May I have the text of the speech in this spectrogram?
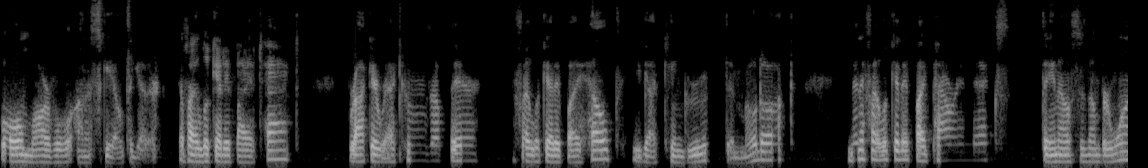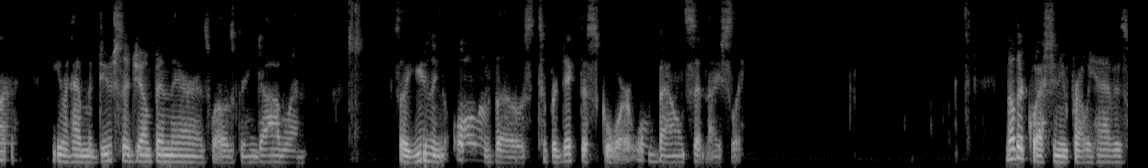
all Marvel on a scale together. If I look at it by attack, Rocket Raccoon's up there. If I look at it by health, you got King Groot and MODOK. Then if I look at it by power index, Thanos is number one. Even have Medusa jump in there as well as Green Goblin. So using all of those to predict the score will balance it nicely. Another question you probably have is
